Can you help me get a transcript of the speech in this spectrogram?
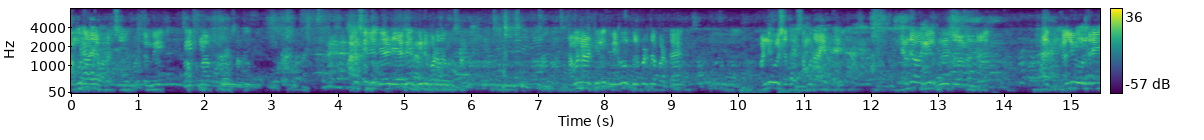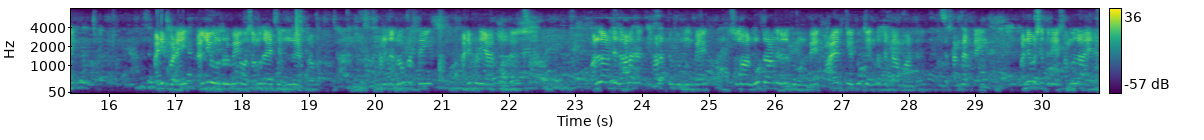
சமுதாய வளர்ச்சியை மட்டுமே நோக்கமாக கொண்ட ஒரு சங்கம். அரசியலில் நேரடியாக ஈடுபடாத ஒரு சங்கம். தமிழ்நாட்டில் மிகவும் பிற்படுத்தப்பட்ட வன்னிகுல சமுதாயத்தை எந்த வகையில் முன்னேற்றலாம் என்று அதற்கு கல்வி ஒன்றே அடிப்படை கல்வி ஒன்றுமே ஒரு சமுதாயத்தை முன்னேற்றம். அந்த நோக்கத்தை அடிப்படையாக கொண்டு பல்லாண்டு கால காலத்துக்கு முன்பே சுமார் நூற்றாண்டுகளுக்கு முன்பே ஆயிரத்தி எட்நூற்றி எண்பத்தி எட்டாம் ஆண்டு இந்த சங்கத்தை வன்னிவசத்திரிய சமுதாய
